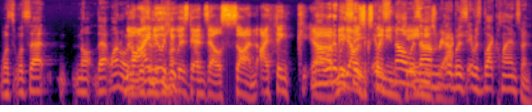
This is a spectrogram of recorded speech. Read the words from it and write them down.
Was was that not that one? Or no, I knew he was Denzel's son. I think. Uh, no, what did maybe we see? I was explaining it was, no, Jamie's it was, um. It was it was Black Klansman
